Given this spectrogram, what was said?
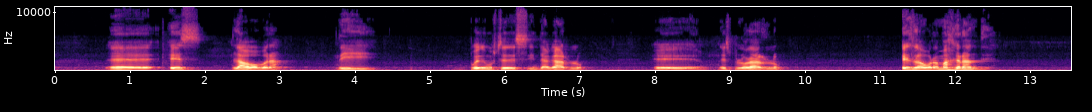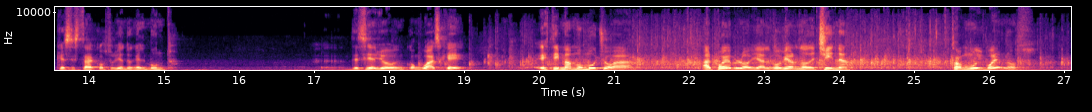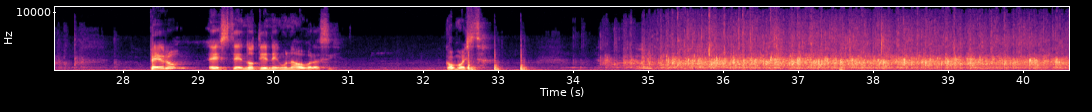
Eh, es la obra y pueden ustedes indagarlo, eh, explorarlo, es la obra más grande que se está construyendo en el mundo. Eh, decía yo en Conguas que estimamos mucho al pueblo y al gobierno de China, son muy buenos, pero este, no tienen una obra así como esta.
